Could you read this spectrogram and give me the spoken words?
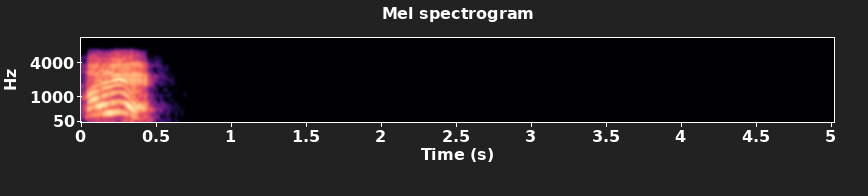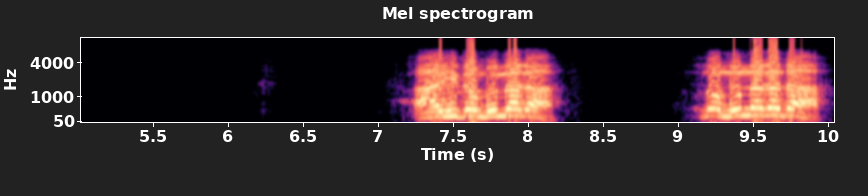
빨리! 아니 너 못 나가. 너 못 나간다.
